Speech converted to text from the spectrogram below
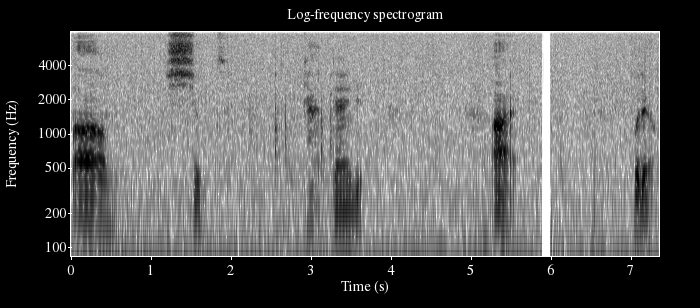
Um, shoot, god dang it. Alright. What else?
